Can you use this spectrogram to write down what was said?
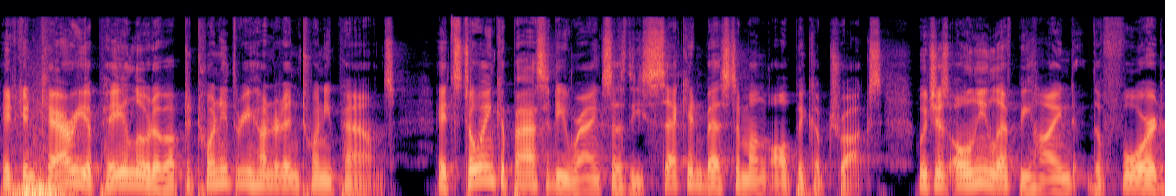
It can carry a payload of up to 2,320 pounds. Its towing capacity ranks as the second best among all pickup trucks, which is only left behind the Ford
